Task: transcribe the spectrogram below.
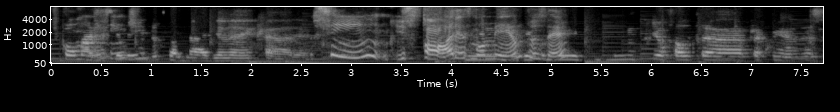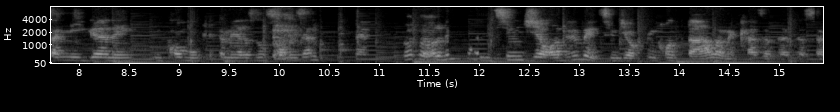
ficou mal entendido. saudade, né, cara? Sim, histórias, Sim, momentos, né? que eu falo pra, pra cunhada dessa amiga, né, em comum, que também elas não são mais amigas, né? Uhum. Se um dia, obviamente, se um dia eu for encontrá-la na casa da, dessa,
